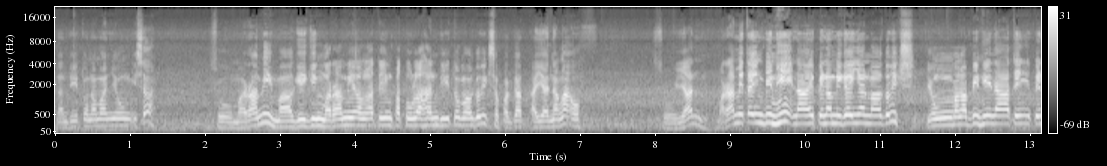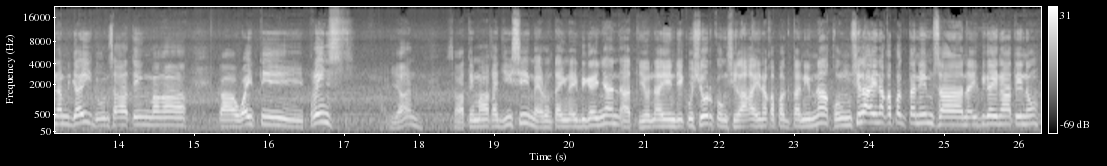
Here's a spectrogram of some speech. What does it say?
Nandito naman yung isa. So, marami, magiging marami ang ating patulahan dito mga gawiks sapagkat ayan na nga, oh. So yan, marami tayong binhi na ipinamigay niyan mga gawiks. Yung mga binhi na ating ipinamigay doon sa ating mga ka-whitey friends. Ayan, sa ating mga ka-GC, meron tayong naibigay niyan at yun ay hindi ko sure kung sila ay nakapagtanim na. Kung sila ay nakapagtanim sa naibigay natin, no,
